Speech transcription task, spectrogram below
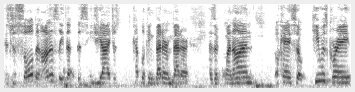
is just sold. And honestly, the, the CGI just kept looking better and better as it went on. Okay, so he was great,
